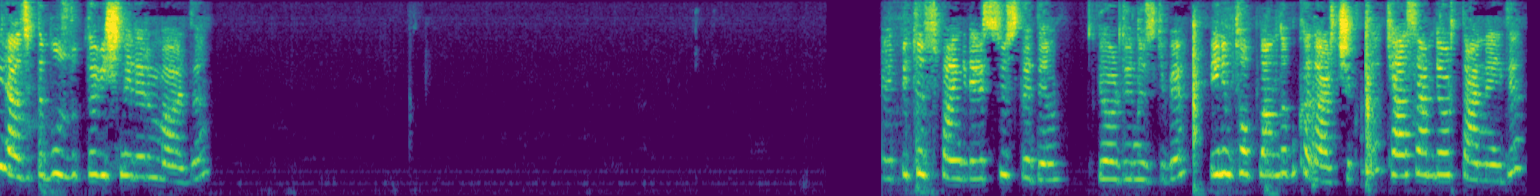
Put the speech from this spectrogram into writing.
Birazcık da buzlukta vişnelerim vardı. Evet, bütün spangileri süsledim. Gördüğünüz gibi. Benim toplamda bu kadar çıktı. Kasem 4 taneydi.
